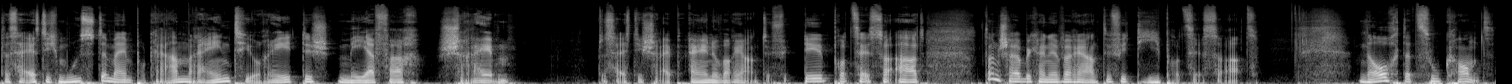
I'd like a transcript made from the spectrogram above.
Das heißt, ich musste mein Programm rein theoretisch mehrfach schreiben. Das heißt, ich schreibe eine Variante für die Prozessorart, dann schreibe ich eine Variante für die Prozessorart. Noch dazu kommt,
